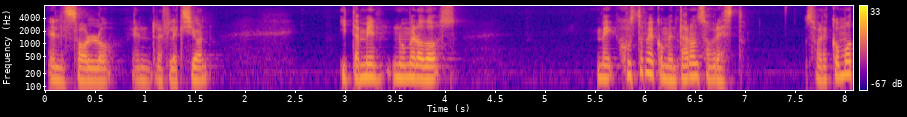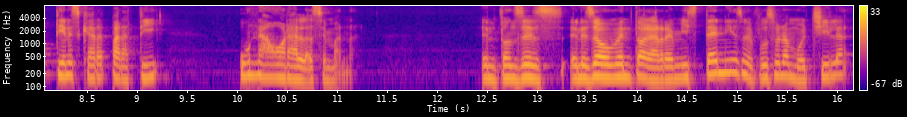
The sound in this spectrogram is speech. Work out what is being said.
él solo en reflexión. Y también, número dos, me, justo me comentaron sobre esto sobre cómo tienes que dar para ti una hora a la semana. Entonces, en ese momento agarré mis tenis, me puse una mochila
